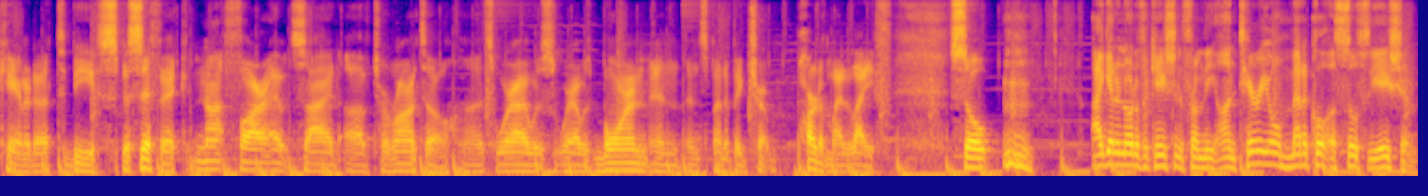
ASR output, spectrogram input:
Canada, to be specific, not far outside of Toronto. Uh, it's where I was where I was born and, and spent a big part of my life. So I get a notification from the Ontario Medical Association.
